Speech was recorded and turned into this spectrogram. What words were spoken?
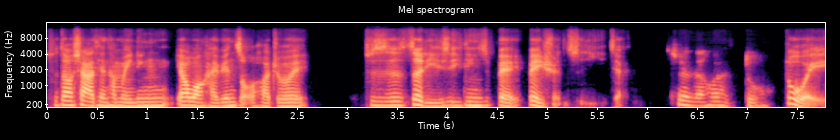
就到夏天他们一定要往海边走的话，就会，就是这里是一定是备备选之一，这样，所以人会很多，对。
